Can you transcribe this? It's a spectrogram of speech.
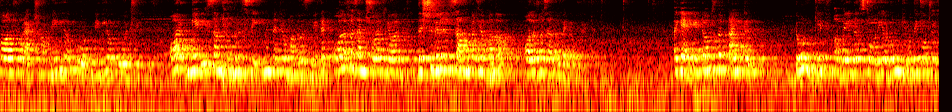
call for action or maybe a quote, maybe a poetry or maybe some humorous statement that your mother's made that all of us I'm sure hear the shrill sound of your mother, all of us are aware of it. Again, in terms of the title, don't give away the story or don't give away what you're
